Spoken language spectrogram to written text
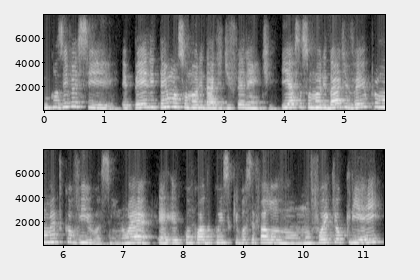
Inclusive, esse EP ele tem uma sonoridade diferente. E essa sonoridade veio para o momento que eu vivo, assim, não é, é, Eu concordo com isso que você falou, não, não foi que eu criei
